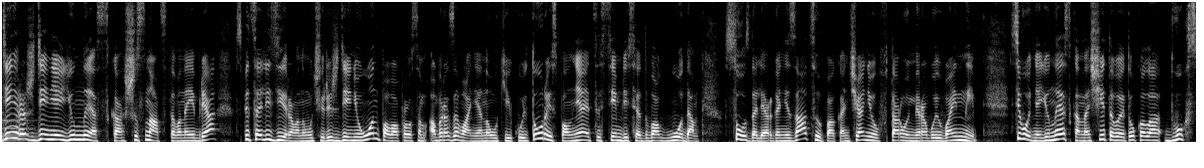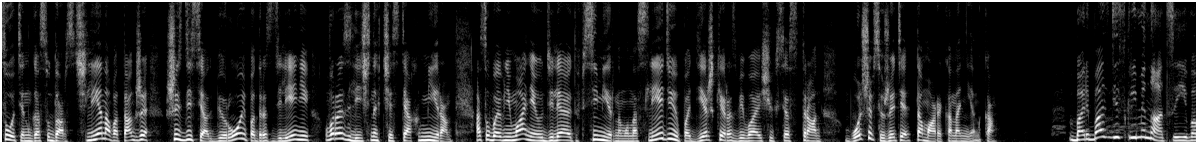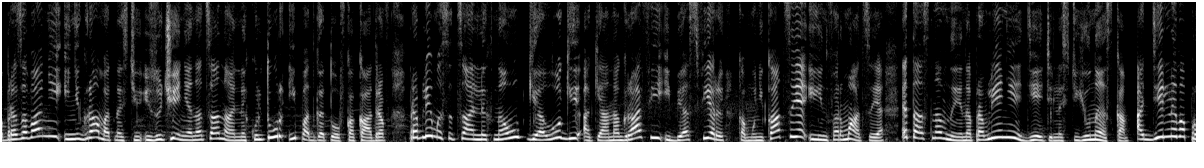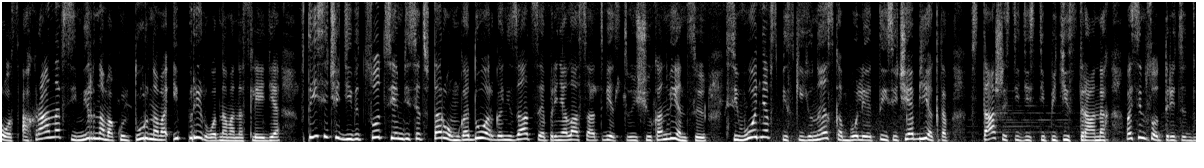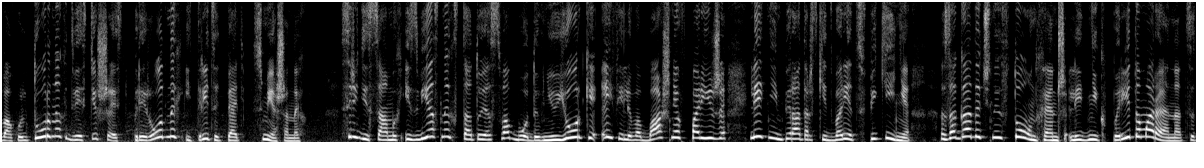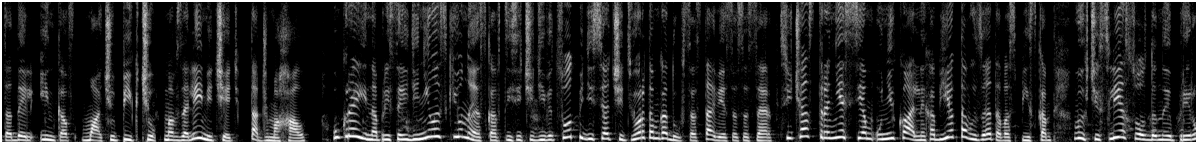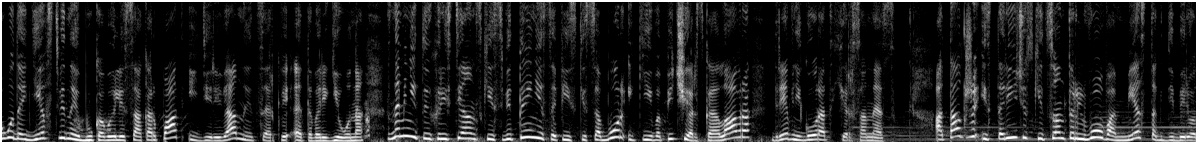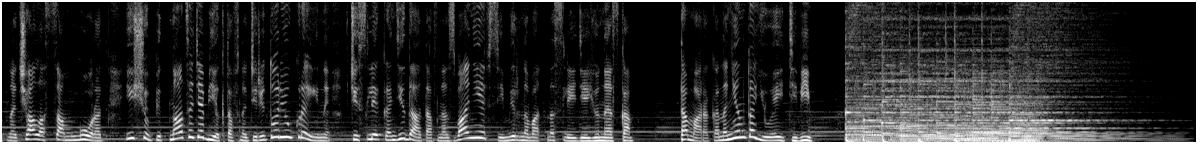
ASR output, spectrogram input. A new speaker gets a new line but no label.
День рождения ЮНЕСКО 16 ноября специализированному учреждению ООН по вопросам образования, науки и культуры исполняется 72 года. Создали организацию по окончанию Второй мировой войны. Сегодня ЮНЕСКО насчитывает около двух сотен государств-членов, а также 60 бюро и подразделений в различных частях мира. Особое внимание уделяют всемирному наследию и поддержке развивающихся стран. Больше в сюжете Тамары Каноненко.
Борьба с дискриминацией в образовании и неграмотностью изучения национальных культур и подготовка кадров. Проблемы социальных наук, геологии, океанографии и биосферы, коммуникация и информация – это основные направления деятельности ЮНЕСКо. Отдельный вопрос – охрана всемирного культурного и природного наследия. В 1972 году организация приняла соответствующую конвенцию. Сегодня в списке ЮНЕСКо более тысячи объектов в 165 странах, 832 культурных, 206 природных и 35 смешанных. Среди самых известных – статуя свободы в Нью-Йорке, Эйфелева башня в Париже, летний императорский дворец в Пекине, загадочный Стоунхендж, ледник Перито Морена, цитадель инков Мачу-Пикчу, мавзолей-мечеть Тадж-Махал. Украина присоединилась к ЮНЕСКО в 1954 году в составе СССР. Сейчас в стране семь уникальных объектов из этого списка. В их числе созданные природой девственные буковые леса Карпат и деревянные церкви этого региона. Знаменитые христианские святыни, Софийский собор и Киево-Печерская лавра, древний город Херсонес а также исторический центр Львова, место, где берет начало сам город. Еще 15 объектов на территории Украины в числе кандидатов на звание всемирного наследия ЮНЕСКо. Тамара Каноненко, UATV.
